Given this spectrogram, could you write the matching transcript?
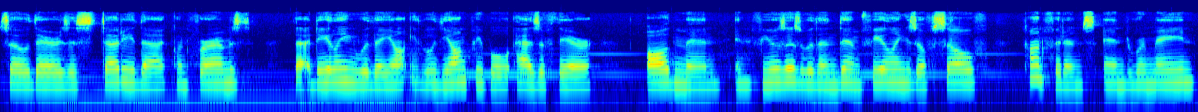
So, there is a study that confirms that dealing with, young, with young people as if they're old men infuses within them feelings of self confidence and remain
